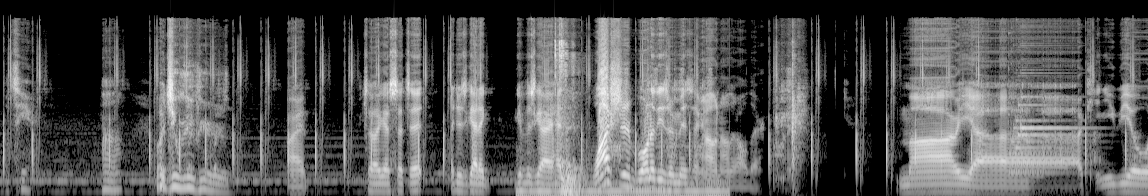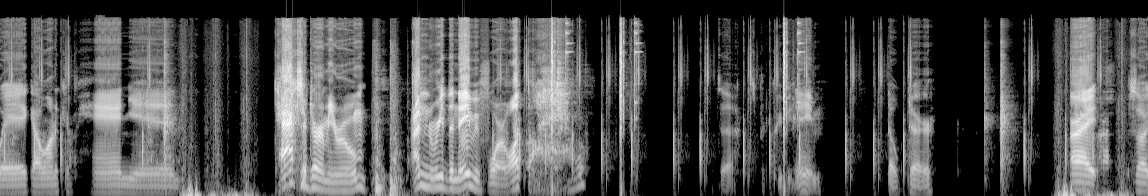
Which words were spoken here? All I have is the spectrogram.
What's here? Huh? Why'd you leave here? Alright. So I guess that's it. I just gotta give this guy a head. Watch if one of these are missing. Oh no, they're all there. Maria, can you be awake? I want a companion. Taxidermy room? I didn't read the name before. What the hell? It's a, it's a pretty creepy name. Doctor. Alright, so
